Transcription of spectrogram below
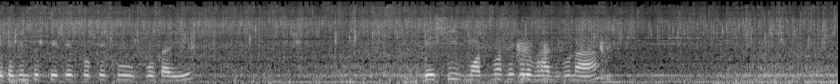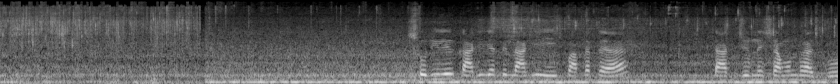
এটা কিন্তু পেটের পক্ষে খুব উপকারী। বেশি মচমচে করে ভাজবো না। শরীরের কাজে যাতে লাগে এই পাতাটা, তার জন্য সেমন ভাজবো।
